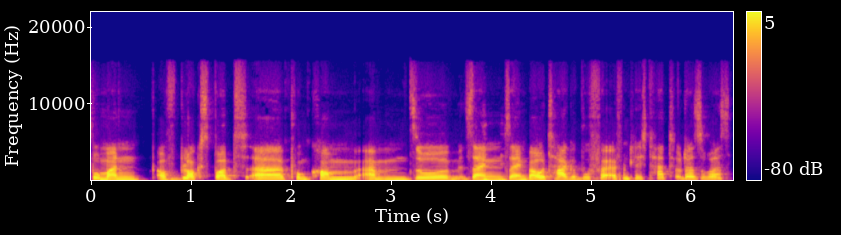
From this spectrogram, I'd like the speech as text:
wo man auf blogspot.com äh, ähm, so sein, sein Bautagebuch veröffentlicht hat oder sowas.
